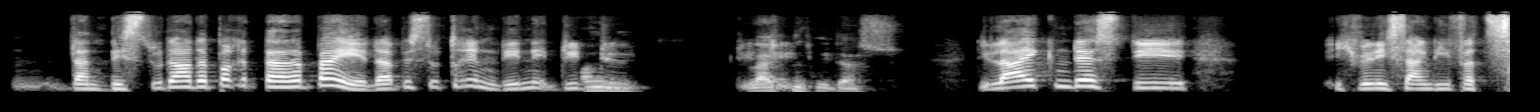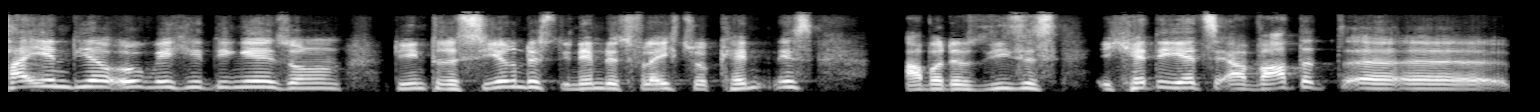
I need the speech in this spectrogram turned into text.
dann bist du da dabei, da bist du drin. Die, die, die, liken die das? Die liken das, die, ich will nicht sagen, die verzeihen dir irgendwelche Dinge, sondern die interessieren das, die nehmen das vielleicht zur Kenntnis. Aber dieses, ich hätte jetzt erwartet, äh, äh,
